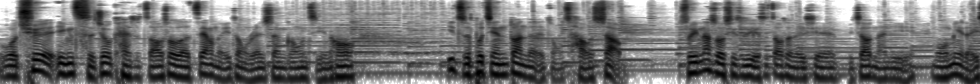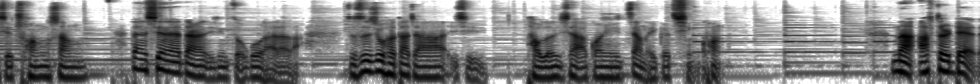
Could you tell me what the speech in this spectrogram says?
我却因此就开始遭受了这样的一种人身攻击，然后一直不间断的一种嘲笑，所以那时候其实也是造成了一些比较难以磨灭的一些创伤。但现在当然已经走过来了啦，只是就和大家一起讨论一下关于这样的一个情况。那 after that，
